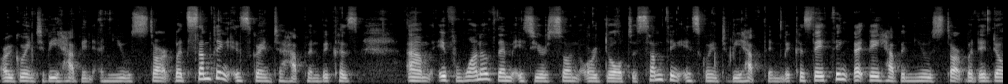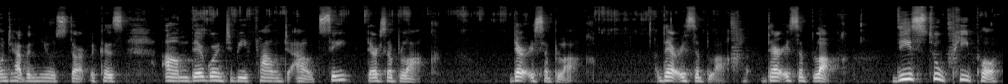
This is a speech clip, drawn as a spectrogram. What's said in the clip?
are going to be having a new start. But something is going to happen because um, if one of them is your son or daughter, something is going to be happening because they think that they have a new start, but they don't have a new start because um, they're going to be found out. See, there's a block there is a block. There is a block. There is a block. These two people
